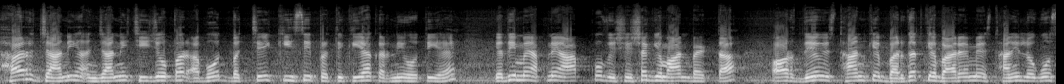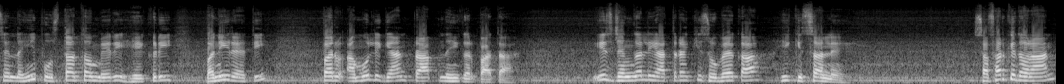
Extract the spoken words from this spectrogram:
हर जानी अनजानी चीज़ों पर अबोध बच्चे की सी प्रतिक्रिया करनी होती है। यदि मैं अपने आप को विशेषज्ञ मान बैठता और देव स्थान के बरगद के बारे में स्थानीय लोगों से नहीं पूछता तो मेरी हेकड़ी बनी रहती, पर अमूल्य ज्ञान प्राप्त नहीं कर पाता। इस जंगल यात्रा की सुबह का ही किस्सा लें। सफ़र के दौरान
